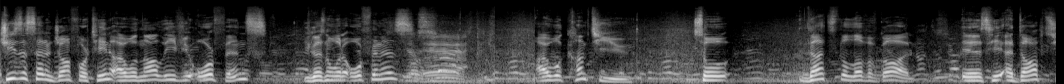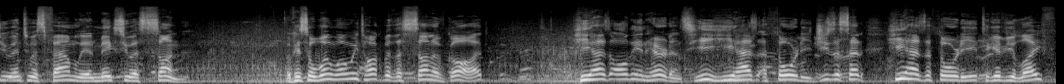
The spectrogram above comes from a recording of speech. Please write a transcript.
Jesus said in John 14, I will not leave you orphans. You guys know what an orphan is? Yeah. I will come to you. So that's the love of God is he adopts you into his family and makes you a son. Okay, so when, when we talk about the son of God, he has all the inheritance. He he has authority. Jesus said he has authority to give you life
